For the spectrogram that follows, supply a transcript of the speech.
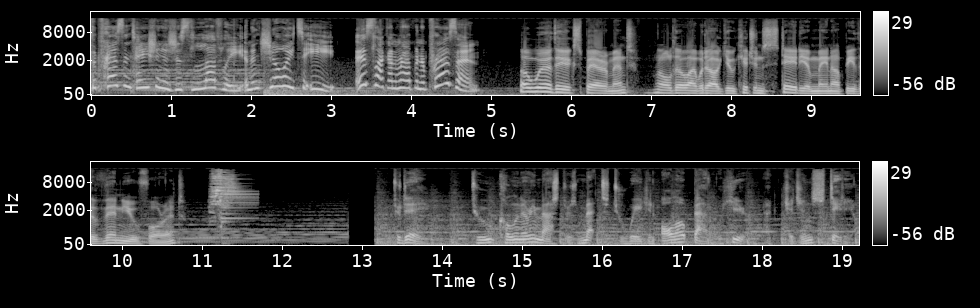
The presentation is just lovely and a joy to eat. It's like unwrapping a present. A worthy experiment, although I would argue Kitchen Stadium may not be the venue for it. Today, two culinary masters met to wage an all-out battle here at Kitchen Stadium.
